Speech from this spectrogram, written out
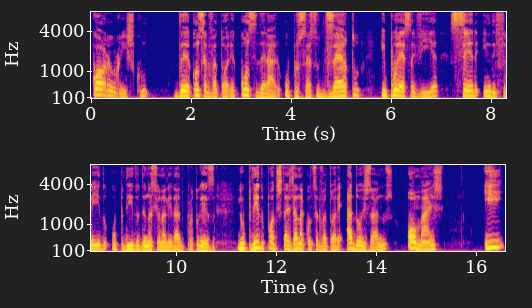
corre o risco de a Conservatória considerar o processo deserto e, por essa via, ser indeferido o pedido de nacionalidade portuguesa. E o pedido pode estar já na Conservatória há dois anos ou mais e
